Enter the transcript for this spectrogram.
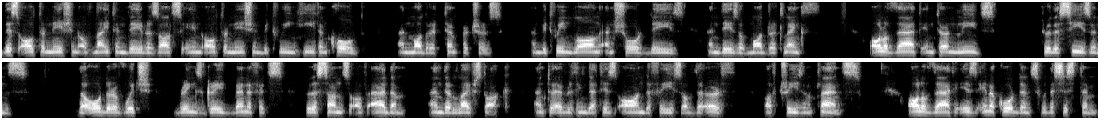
This alternation of night and day results in alternation between heat and cold and moderate temperatures, and between long and short days and days of moderate length. All of that in turn leads to the seasons, the order of which brings great benefits to the sons of Adam and their livestock, and to everything that is on the face of the earth of trees and plants. All of that is in accordance with the system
